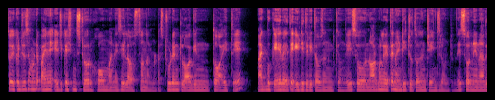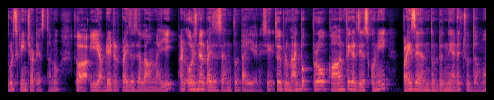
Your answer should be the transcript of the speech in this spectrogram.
సో ఇక్కడ చూసామంటే పైన ఎడ్యుకేషన్ స్టోర్ హోమ్ అనేసి ఇలా వస్తుందన్నమాట స్టూడెంట్ లాగిన్తో అయితే. మ్యాక్బుక్ ఎయిర్ అయితే ఎయిటీ త్రీ థౌసండ్కి ఉంది. సో నార్మల్గా అయితే నైంటీ టూ థౌసండ్ చేంజ్లో ఉంటుంది. సో నేను అది కూడా స్క్రీన్ షాట్ వేస్తాను. సో ఈ అప్డేటెడ్ ప్రైజెస్ ఎలా ఉన్నాయి? అండ్ ఒరిజినల్ ప్రైజెస్ ఎంత ఉంటాయి అనేసి. సో ఇప్పుడు మ్యాక్బుక్ ప్రో కాన్ఫిగర్ చేసుకొని ప్రైస్ ఎంత ఉంటుంది అనేది చూద్దాము.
